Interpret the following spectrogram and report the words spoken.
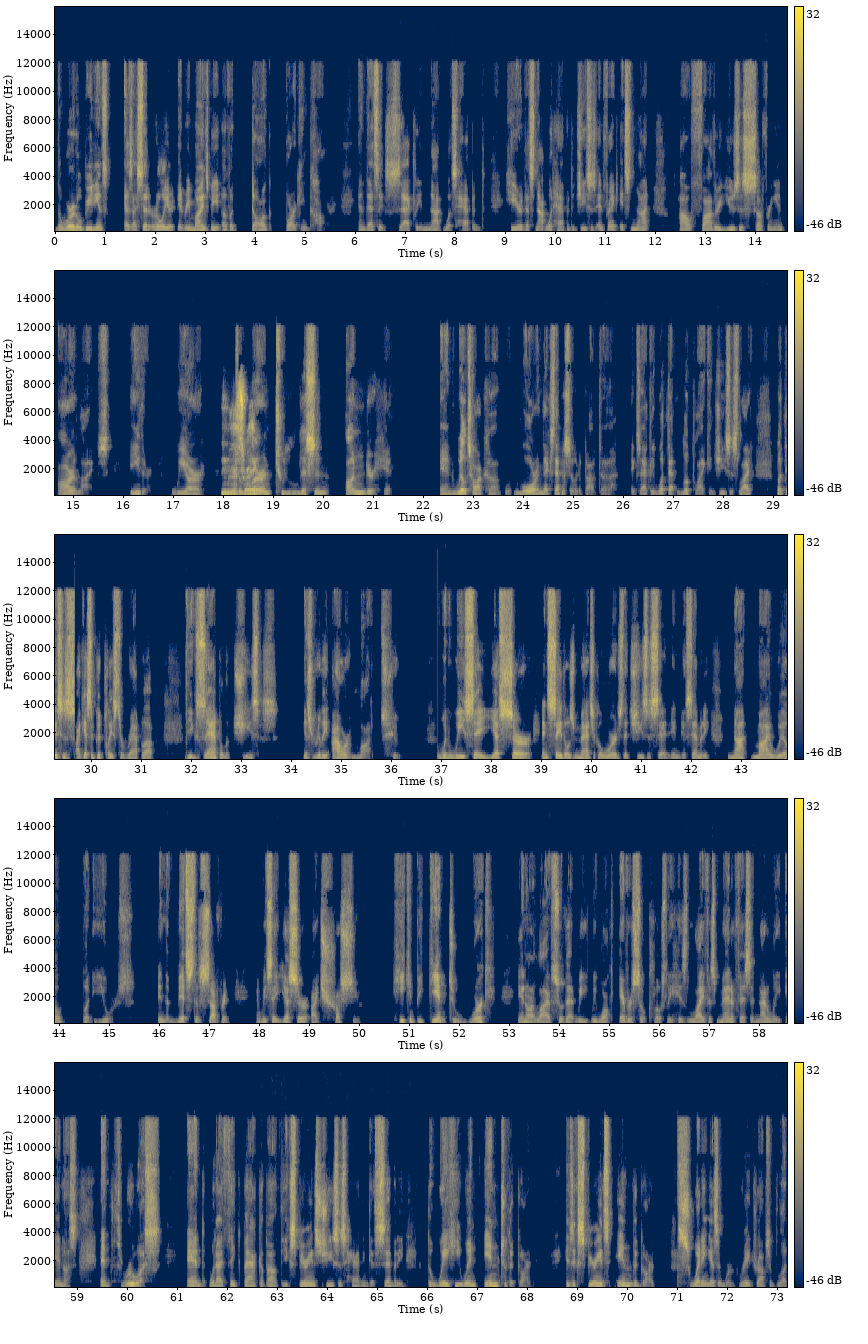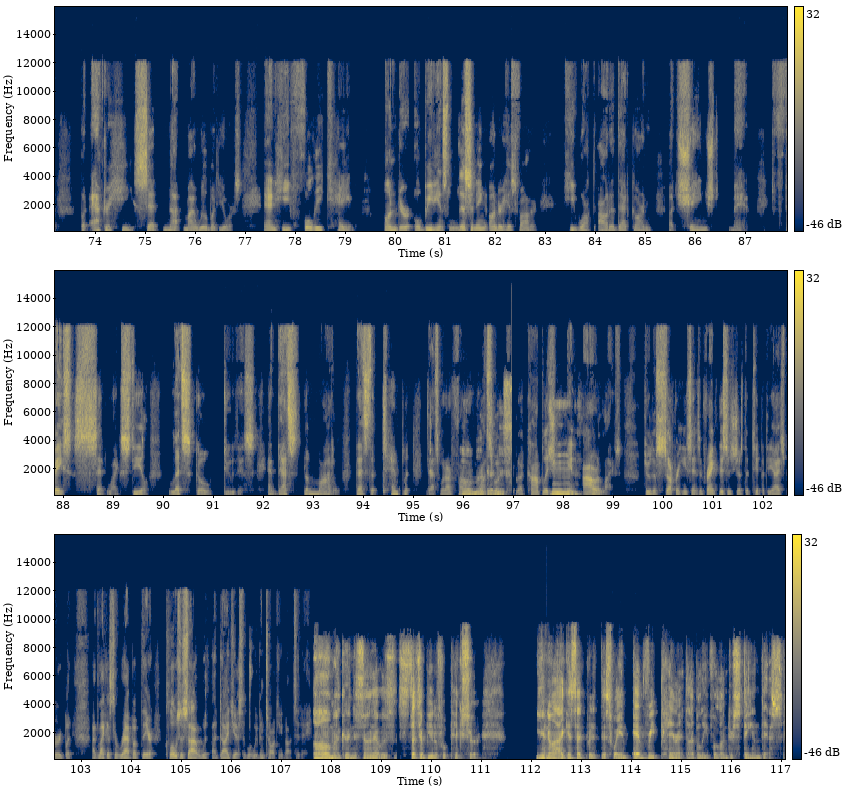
The word obedience, as I said earlier, it reminds me of a dog barking collar. And that's exactly not what's happened here. That's not what happened to Jesus. And Frank, it's not how Father uses suffering in our lives either. We are Mm, That's to right. learn to listen under Him. And we'll talk uh, more in next episode about uh, exactly what that looked like in Jesus' life. But this is, I guess, a good place to wrap up. The example of Jesus is really our model too. When we say, Yes, sir, and say those magical words that Jesus said in Gethsemane, not my will, but yours. In the midst of suffering, and we say, Yes, sir, I trust you, He can begin to work in our lives so that we, we walk ever so closely. His life is manifested not only in us and through us. And when I think back about the experience Jesus had in Gethsemane, the way he went into the garden, his experience in the garden, sweating as it were, great drops of blood. But after he said, Not my will, but yours, and he fully came under obedience, listening under his father, he walked out of that garden a changed man, face set like steel. Let's go do this. And that's the model. That's the template. That's what our Father Oh, wants goodness. to accomplish Mm. in our lives through the suffering he sends. And Frank, this is just the tip of the iceberg, but I'd like us to wrap up there, close us out with a digest of what we've been talking about today. Oh my goodness, John, that was such a beautiful picture. You know, I guess I'd put it this way, and every parent, I believe, will understand this.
